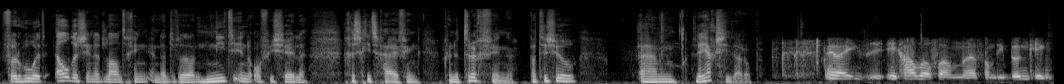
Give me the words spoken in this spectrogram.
voor hoe het elders in het land ging en dat we dat niet in de officiële geschiedschrijving kunnen terugvinden. Wat is uw um, reactie daarop? Ja, ik, ik hou wel van, van die bunking.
